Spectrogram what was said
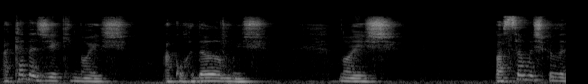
A cada dia que nós acordamos, nós passamos pela,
